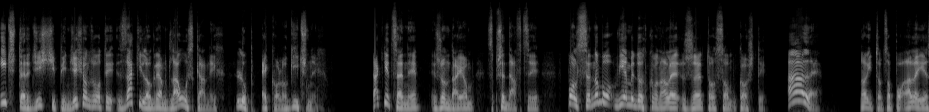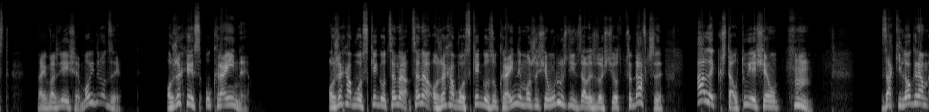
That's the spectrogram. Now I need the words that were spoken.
i 40-50 zł za kilogram dla łuskanych lub ekologicznych. Takie ceny żądają sprzedawcy Polsce, no bo wiemy doskonale, że to są koszty. Ale, no i to co po ale jest najważniejsze. Moi drodzy, orzechy z Ukrainy. Orzecha włoskiego, cena, cena orzecha włoskiego z Ukrainy może się różnić w zależności od sprzedawcy, ale kształtuje się, hmm, za kilogram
